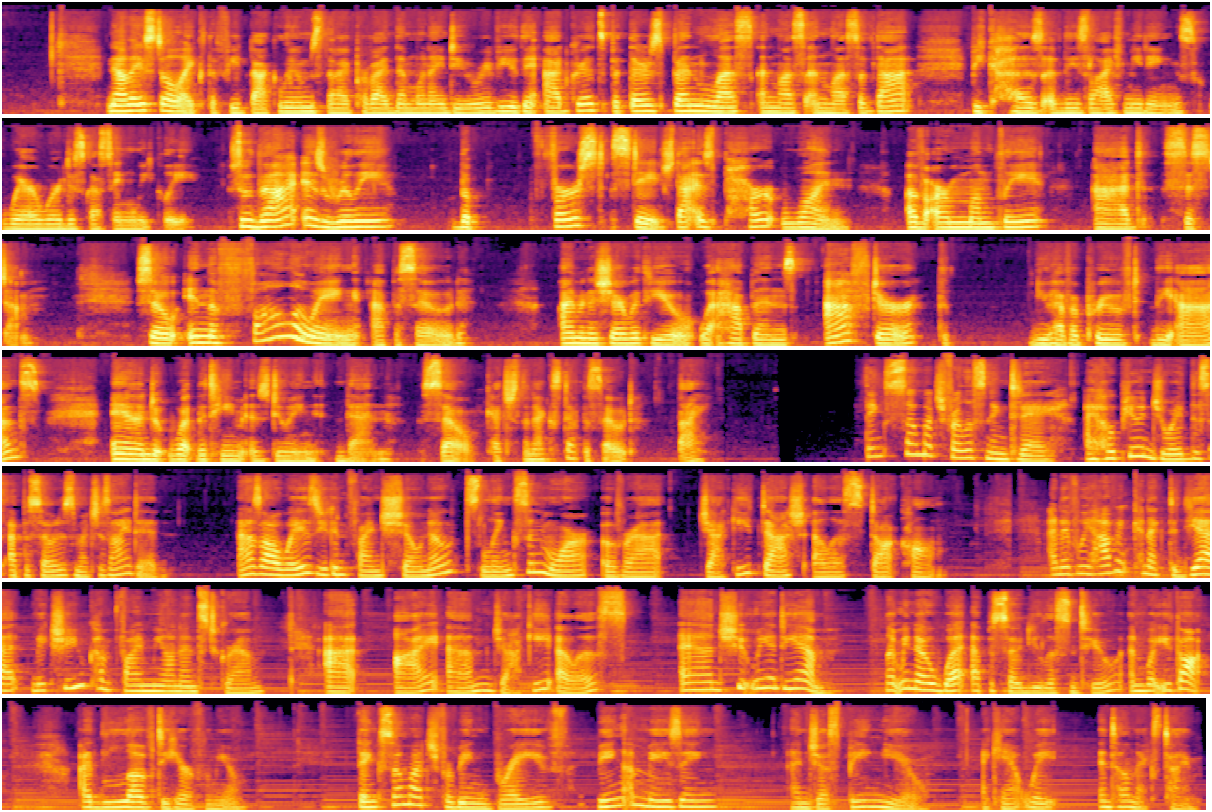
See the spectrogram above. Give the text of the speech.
Now they still like the feedback looms that I provide them when I do review the ad grids, but there's been less and less and less of that because of these live meetings where we're discussing weekly. So that is really the first stage. That is part one of our monthly ad system. So in the following episode, I'm going to share with you what happens after the, you have approved the ads and what the team is doing then. So, catch the next episode. Bye. Thanks so much for listening today. I hope you enjoyed this episode as much as I did. As always, you can find show notes, links, and more over at jackie ellis.com. And if we haven't connected yet, make sure you come find me on Instagram at I am Jackie Ellis and shoot me a DM. Let me know what episode you listened to and what you thought. I'd love to hear from you. Thanks so much for being brave, being amazing, and just being you. I can't wait until next time.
